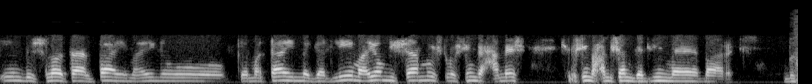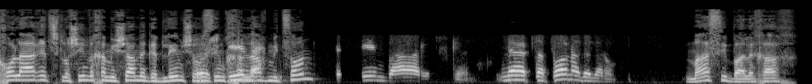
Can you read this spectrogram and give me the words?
אם בשנות האלפיים היינו כ-200 מגדלים, היום נשארנו 35, 35 מגדלים אה, בארץ. בכל הארץ 35 מגדלים שעושים חלב מצאן? מגדלים בארץ, כן. מהצפון עד הדרום. מה הסיבה לכך,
